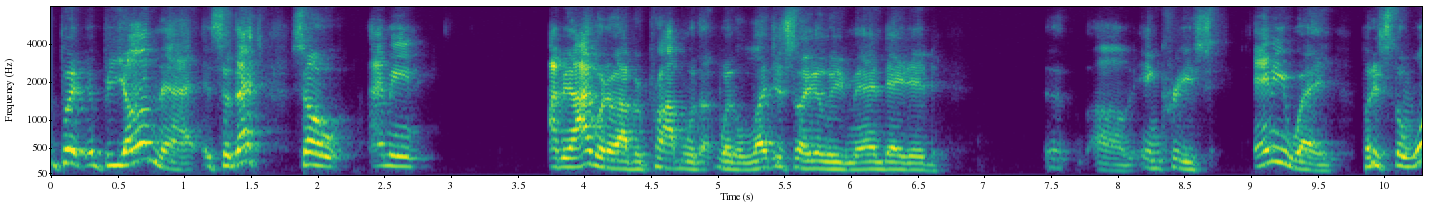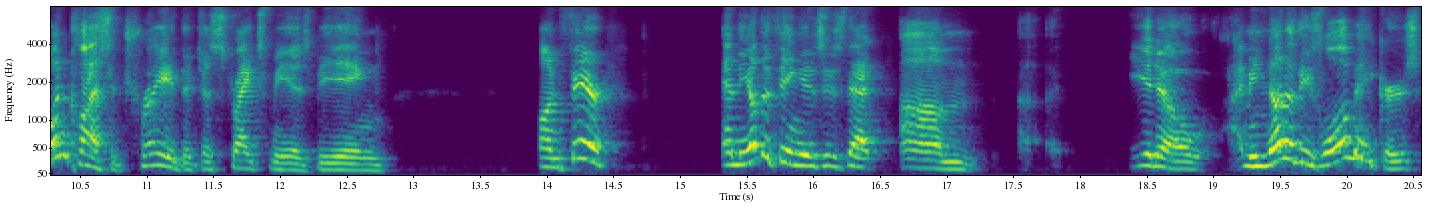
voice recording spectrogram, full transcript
but beyond that, so that's so. I mean, I mean, I would have a problem with with a legislatively mandated uh, um, increase anyway. But it's the one class of trade that just strikes me as being unfair. And the other thing is, is that um, you know, I mean, none of these lawmakers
